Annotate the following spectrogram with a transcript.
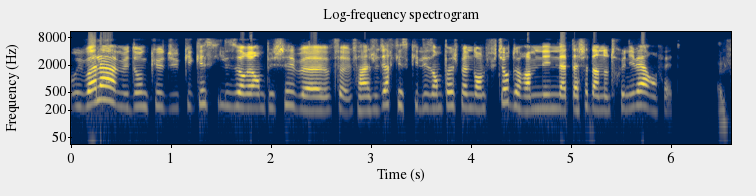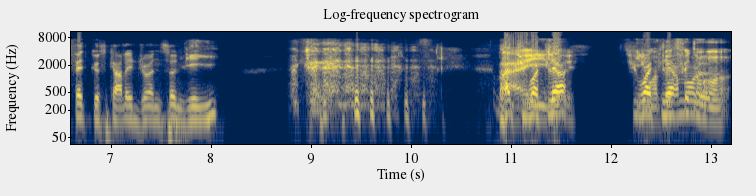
oui, voilà. Mais donc, euh, du qu'est-ce qui les aurait empêchés bah, Enfin, je veux dire, qu'est-ce qui les empêche même dans le futur de ramener une Natasha d'un autre univers, en fait? Le fait que Scarlett Johansson vieillit. Bah, bah, tu vois, ils- clair, tu vois clairement le... dans,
